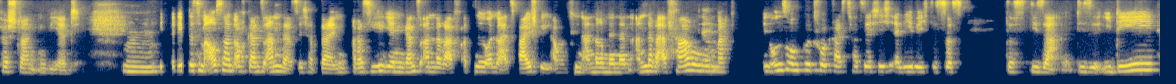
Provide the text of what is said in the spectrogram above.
verstanden wird. Mhm. Ich erlebe das im Ausland auch ganz anders. Ich habe da in Brasilien ganz andere, nur als Beispiel, auch in vielen anderen Ländern andere Erfahrungen ja. gemacht. In unserem Kulturkreis tatsächlich erlebe ich, dass das, dass diese, diese Idee,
